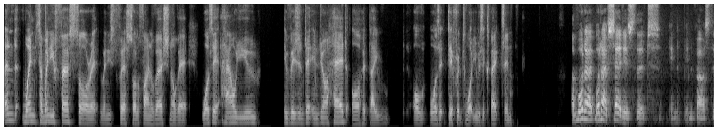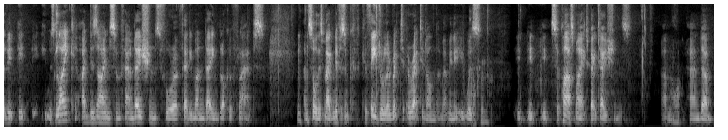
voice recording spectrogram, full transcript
And when so when you first saw it, when you first saw the final version of it, was it how you envisioned it in your head, or had they, or was it different to what you was expecting? And what I what I've said is that in in the past that it, it, it was like I designed some foundations for a fairly mundane block of flats, and saw this magnificent cathedral erect, erected on them. I mean, it, it was it, it, it surpassed my expectations, um, oh. and um,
